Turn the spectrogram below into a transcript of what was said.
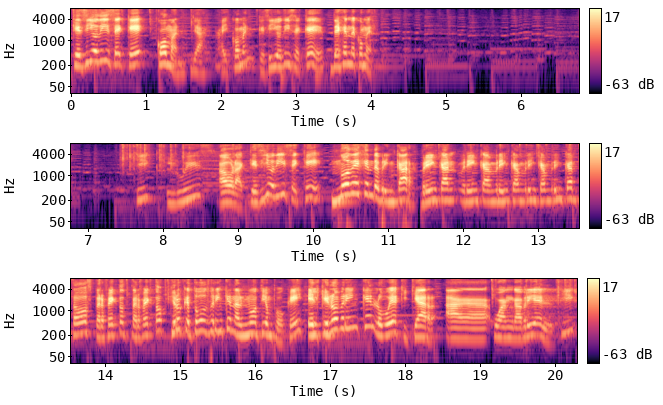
Quesillo dice que coman. Ya, ahí comen. Quesillo dice que dejen de comer. Luis. Ahora, Quesillo dice que no dejen de brincar. Brincan, brincan, brincan, brincan, brincan. Todos, perfecto, perfecto. Quiero que todos brinquen al mismo tiempo, ¿ok? El que no brinque lo voy a quiquear a Juan Gabriel. Kick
